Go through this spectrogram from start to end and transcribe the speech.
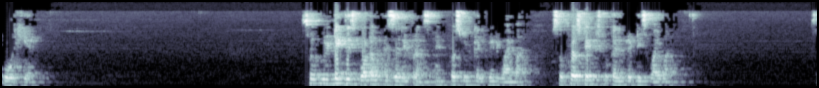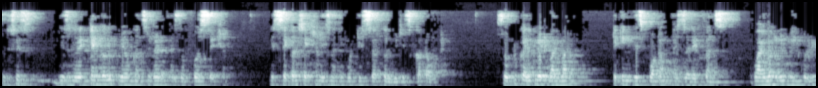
over here. So we'll take this bottom as a reference and first we'll calculate y bar. So first step is to calculate this y bar. So this is this is rectangle we have considered as the first section. This second section is nothing but this circle which is cut out. So to calculate y bar, taking this bottom as the reference, y1 will be equal to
